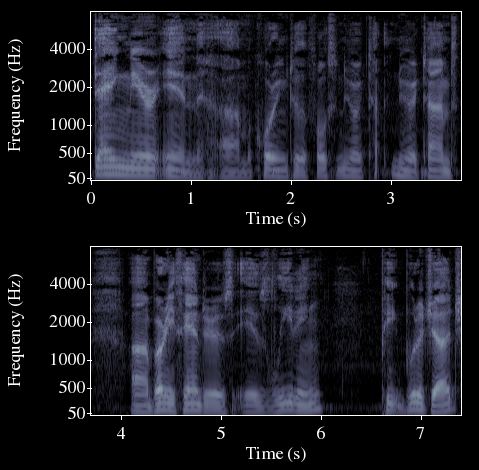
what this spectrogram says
dang near in. Um, according to the folks in New York New York Times, uh, Bernie Sanders is leading Pete Buttigieg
